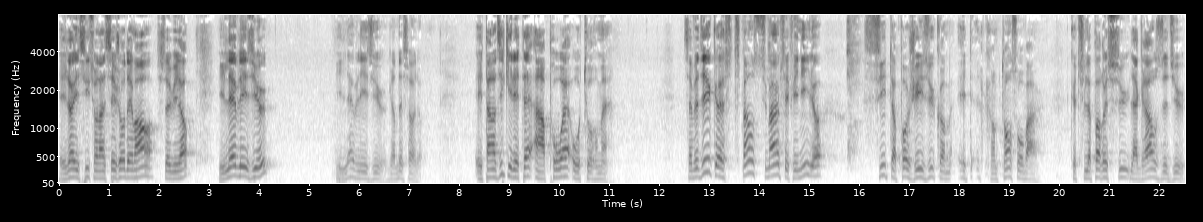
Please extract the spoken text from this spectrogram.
Et là, ici, ils sont dans le séjour des morts, celui-là. Il lève les yeux. Il lève les yeux. Regardez ça, là. Et tandis qu'il était en proie au tourment. Ça veut dire que si tu penses tu meurs, c'est fini, là, si tu n'as pas Jésus comme ton sauveur, que tu l'as pas reçu, la grâce de Dieu,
